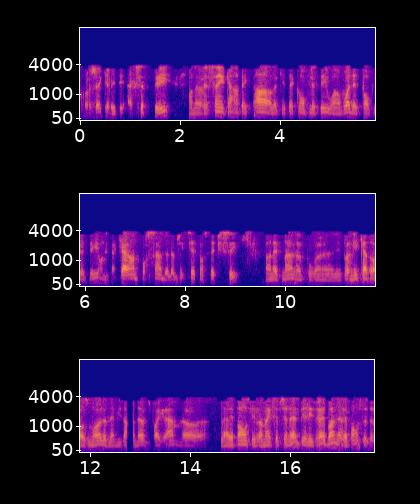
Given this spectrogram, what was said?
projets qui avaient été acceptés. On avait 50 hectares qui étaient complétés ou en voie d'être complétés. On est à 40% de l'objectif qu'on s'était fixé. Honnêtement, pour les premiers 14 mois de la mise en œuvre du programme, la réponse est vraiment exceptionnelle, puis elle est très bonne, la réponse, de,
